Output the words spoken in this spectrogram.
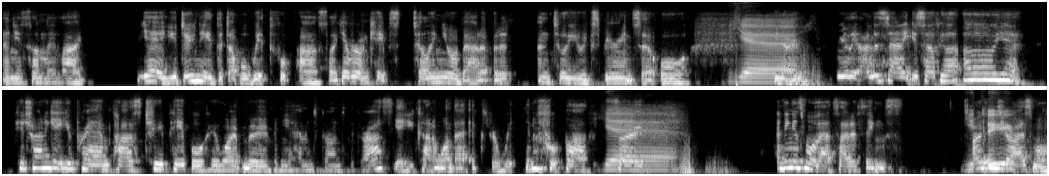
and you're suddenly like, yeah, you do need the double width footpath. Like everyone keeps telling you about it, but it, until you experience it or Yeah. you know, really understand it yourself, you're like, oh yeah. If you're trying to get your pram past two people who won't move and you're having to go into the grass, yeah, you kind of want that extra width in a footpath. So yeah. I think it's more that side of things. you Opens do, your eyes more.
